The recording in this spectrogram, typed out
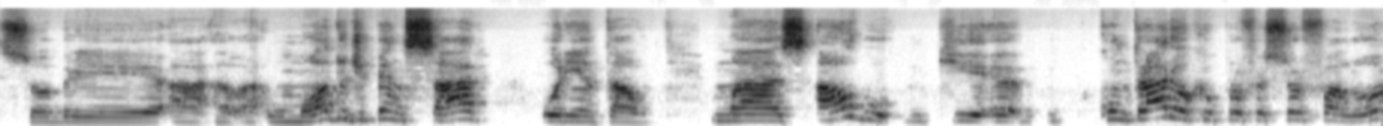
sobre a, a, o modo de pensar oriental. Mas algo que, é, contrário ao que o professor falou,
